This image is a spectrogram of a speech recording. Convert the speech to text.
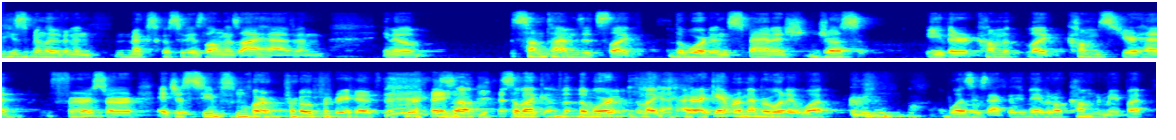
he's been living in Mexico City as long as I have, and you know, sometimes it's like the word in Spanish just either come like comes to your head first, or it just seems more appropriate. Right, So yeah. so like the, the word like Yeah. I, I can't remember what it what was exactly. Maybe it'll come to me, but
